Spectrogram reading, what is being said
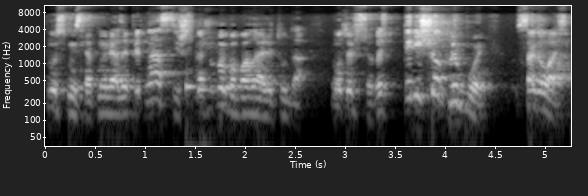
ну, в смысле, от 0 до 15, чтобы вы попадали туда. Вот и все. То есть пересчет любой, согласен.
